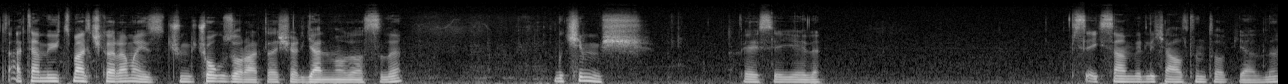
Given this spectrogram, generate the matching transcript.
Zaten büyük ihtimal çıkaramayız. Çünkü çok zor arkadaşlar gelme olasılığı. Bu kimmiş? PSG'li. 81'lik altın top geldi.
